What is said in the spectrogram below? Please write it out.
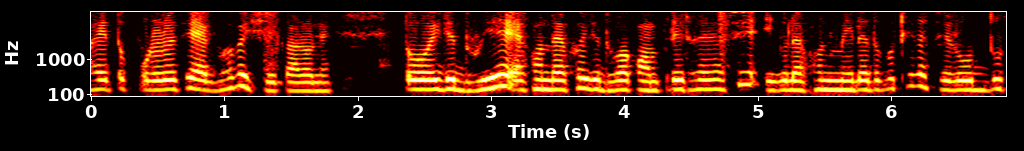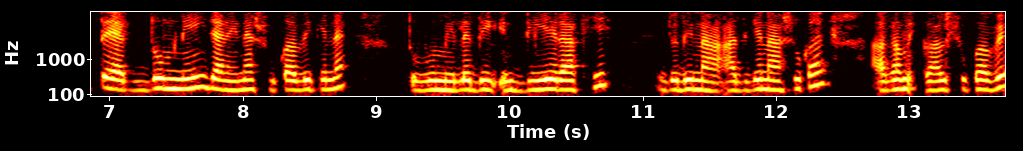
ভাই তো পড়ে রয়েছে একভাবে সেই কারণে। তো এই যে ধুয়ে এখন দেখো এই যে ধোয়া কমপ্লিট হয়ে গেছে, এগুলো এখন মেলে দেবো, ঠিক আছে? রোদ্দুর তো একদম নেই, জানি না শুকাবে কিনা, তবু মেলে দিয়ে রাখি। যদি না, আজকে না শুকায়, আগামীকাল শুকাবে।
